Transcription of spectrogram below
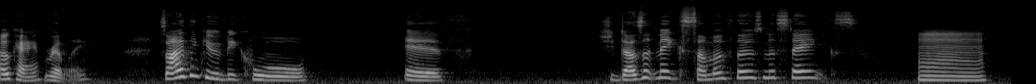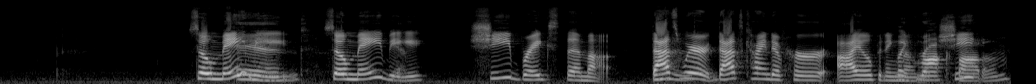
Okay. really. So I think it would be cool if she doesn't make some of those mistakes. Mm. So maybe And So maybe she breaks them up. That's where that's kind of her eye-opening like moment. rock she, bottom.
